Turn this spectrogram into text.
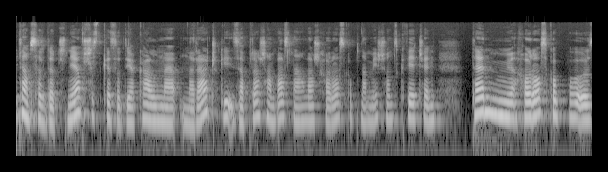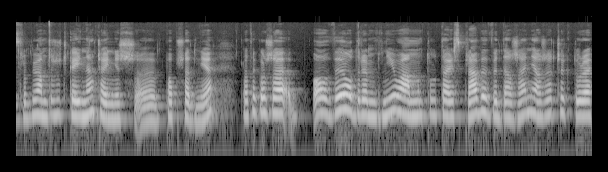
Witam serdecznie. Wszystkie zodiakalne raczki i zapraszam Was na Wasz horoskop na miesiąc kwiecień. Ten horoskop e, zrobiłam troszeczkę inaczej niż e, poprzednie, dlatego że wyodrębniłam tutaj sprawy, wydarzenia, rzeczy, które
